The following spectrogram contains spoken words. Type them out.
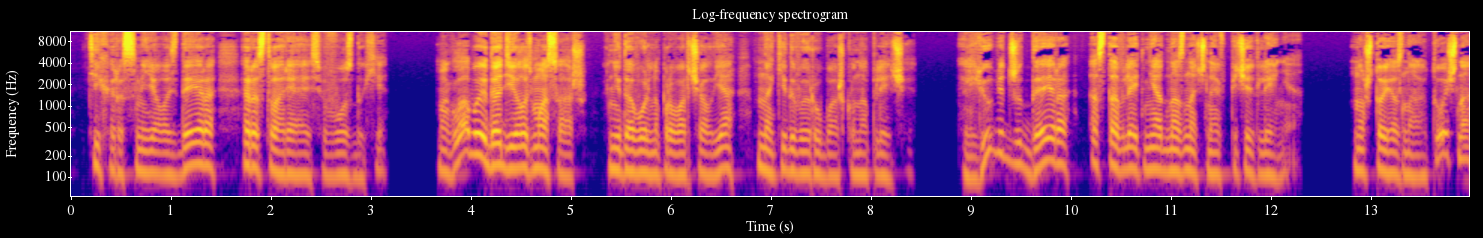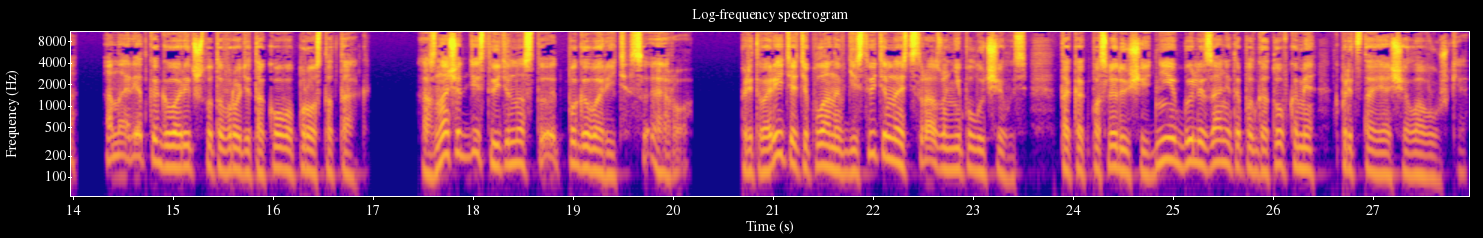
— тихо рассмеялась Дейра, растворяясь в воздухе. «Могла бы и доделать массаж», — недовольно проворчал я, накидывая рубашку на плечи. Любит же Дейра оставлять неоднозначное впечатление. Но что я знаю точно, она редко говорит что-то вроде такого просто так. А значит, действительно стоит поговорить с Эро. Притворить эти планы в действительность сразу не получилось, так как последующие дни были заняты подготовками к предстоящей ловушке.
